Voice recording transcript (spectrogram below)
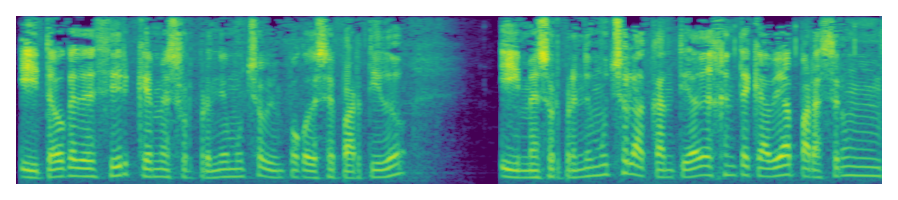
Y tengo que decir que me sorprendió mucho, vi un poco de ese partido. Y me sorprendió mucho la cantidad de gente que había para ser un,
